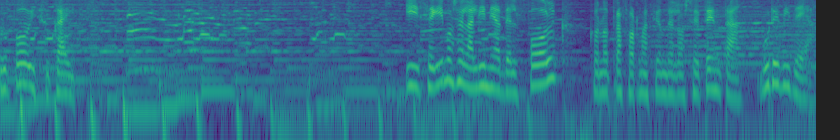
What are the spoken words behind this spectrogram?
Grupo Isukaitz. Y seguimos en la línea del folk con otra formación de los 70, Gure Videa.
